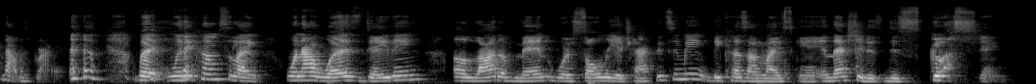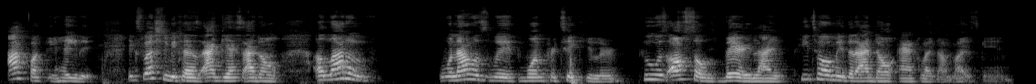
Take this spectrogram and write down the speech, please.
not with Brian, but when it comes to like when I was dating, a lot of men were solely attracted to me because I'm light skinned, and that shit is disgusting. I fucking hate it, especially because I guess I don't. A lot of when I was with one particular who was also very light, he told me that I don't act like I'm light skinned.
